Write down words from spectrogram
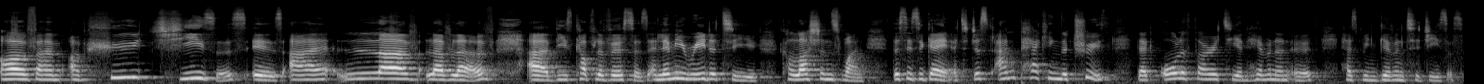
of, um, of who Jesus is. I love, love, love uh, these couple of verses. And let me read it to you Colossians 1. This is again, it's just unpacking the truth that all authority in heaven and earth has been given to Jesus.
